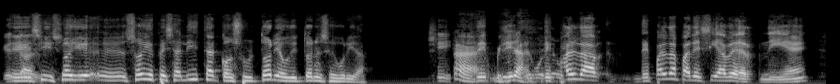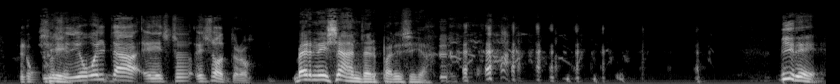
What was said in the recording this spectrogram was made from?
¿Qué eh, sí, soy, eh, soy especialista, consultor y auditor en seguridad. Sí, Ah, de, de- vigilante. de espalda, de espalda parecía Bernie, ¿eh? Pero cuando Sí. se dio vuelta es, es otro. Bernie Sanders parecía. Mire,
